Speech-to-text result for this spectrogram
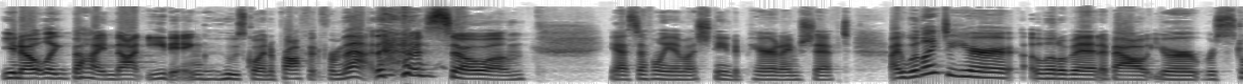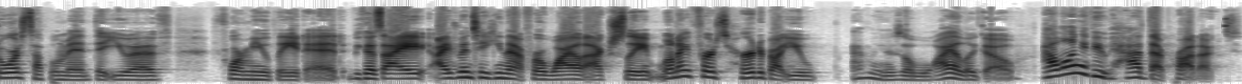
you know, like behind not eating, who's going to profit from that? so, um, yeah, it's definitely a much needed paradigm shift. I would like to hear a little bit about your Restore supplement that you have formulated because I, I've been taking that for a while actually. When I first heard about you, I mean, it was a while ago. How long have you had that product?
